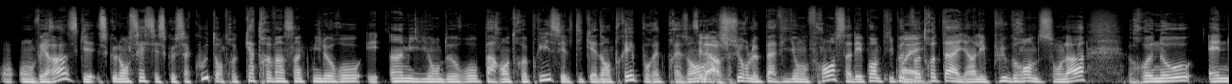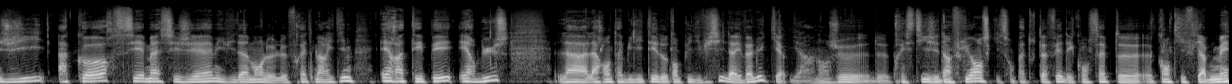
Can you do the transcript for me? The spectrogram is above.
on, on verra. Ce, qui est- ce que l'on sait, c'est ce que ça coûte entre 85 000 euros et 1 million d'euros par entreprise. C'est le ticket d'entrée pour être présent sur le pavillon France. Ça dépend un petit peu Ouais. de votre taille. hein. Les plus grandes sont là. Renault, NJ, Accor, CMA, CGM, évidemment le, le fret maritime, RATP, Airbus. La, la rentabilité est d'autant plus difficile à évaluer qu'il y y, a un enjeu de prestige et d'influence qui sont pas tout à fait des concepts euh, quantifiables. Mais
